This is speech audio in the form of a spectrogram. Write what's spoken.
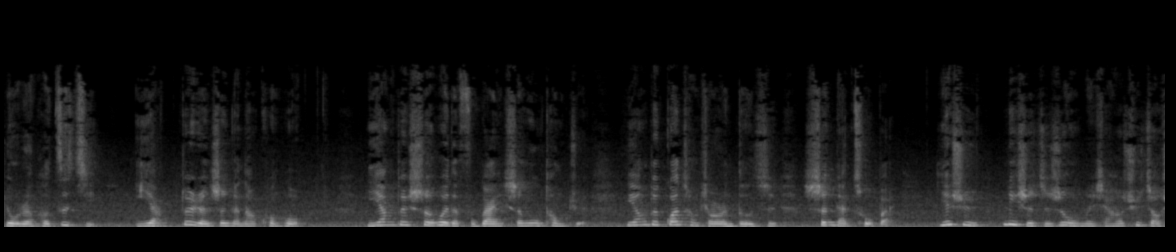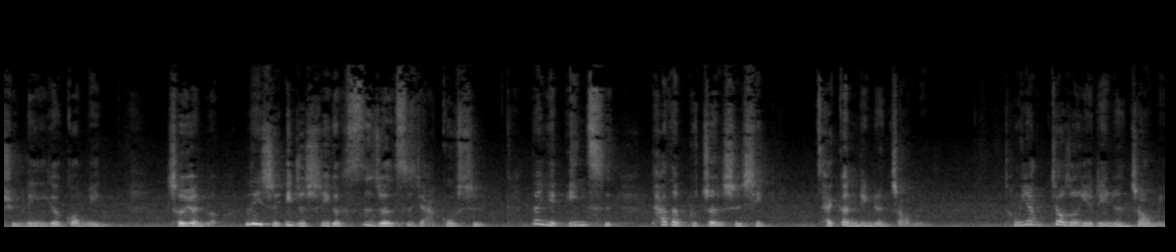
有人和自己一样对人生感到困惑，一样对社会的腐败深恶痛绝，一样对官场小人得志深感挫败。也许历史只是我们想要去找寻另一个共鸣。扯远了，历史一直是一个似真似假故事，但也因此它的不真实性才更令人着迷。同样，教宗也令人着迷。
